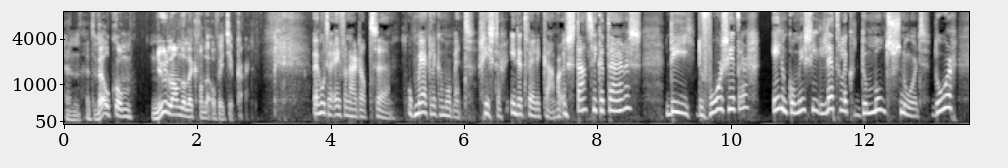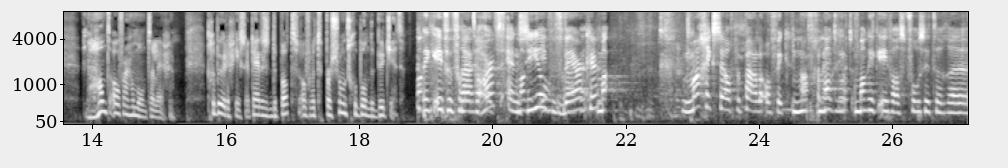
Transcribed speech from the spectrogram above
En het welkom, nu landelijk, van de OV-chipkaart. Wij moeten even naar dat uh, opmerkelijke moment gisteren in de Tweede Kamer. Een staatssecretaris die de voorzitter in een commissie letterlijk de mond snoert... door een hand over haar mond te leggen. Het gebeurde gisteren tijdens het debat over het persoonsgebonden budget. Mag ik even vragen, hart en ziel werken... Ma Mag ik zelf bepalen of ik afgeleid mag, word? Mag ik even als voorzitter... Uh...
